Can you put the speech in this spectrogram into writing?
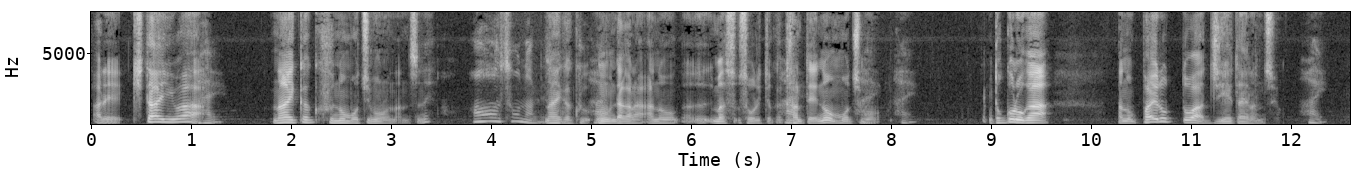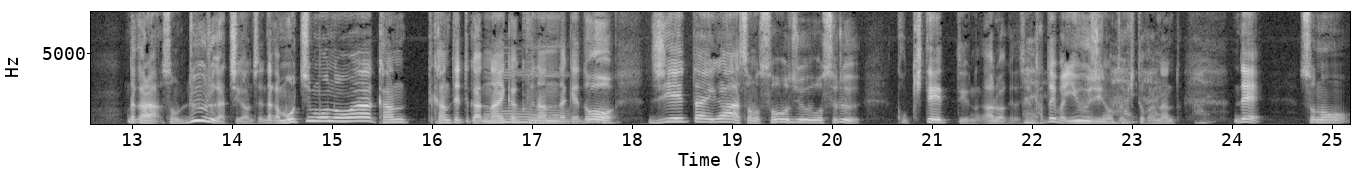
あれ機体ははい。内閣府の持ち物なんですね、ああそうなんですか。内閣。府、はい。うん、だからあの、まあ、総理というか官邸の持ち物、はい。はい。ところがあのパイロットは自衛隊なんですよ。はい。だからそのルールが違うんですねだから持ち物は官官邸というか内閣府なんだけど自衛隊がその操縦をするこう規定っていうのがあるわけですね、はい。例えば有事の時とかはい。なんと、はい。でその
